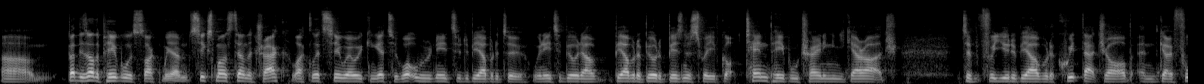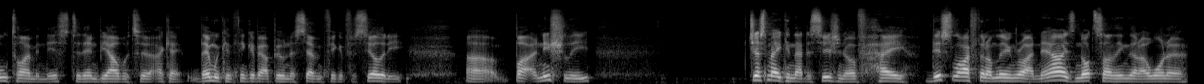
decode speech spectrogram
Um, but there's other people. It's like we have six months down the track. Like let's see where we can get to. What we need to, to be able to do? We need to build our, be able to build a business where you've got ten people training in your garage, to, for you to be able to quit that job and go full time in this. To then be able to okay, then we can think about building a seven figure facility. Um, but initially, just making that decision of hey, this life that I'm living right now is not something that I want to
